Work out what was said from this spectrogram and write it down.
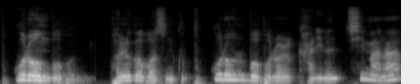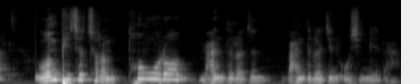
부끄러운 부분, 벌거벗은 그 부끄러운 부분을 가리는 치마나 원피스처럼 통으로 만들어진, 만들어진 옷입니다.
